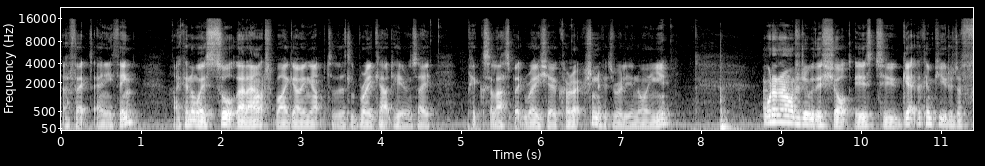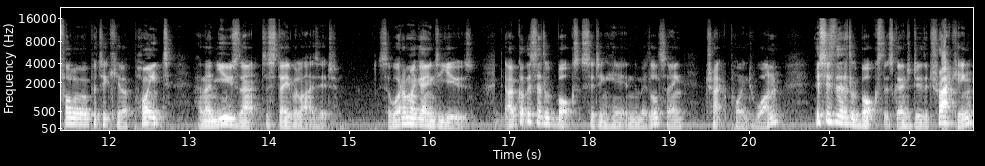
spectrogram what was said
affect anything. I can always sort that out by going up to the little breakout here and say pixel aspect ratio correction if it's really annoying you. What I now want to do with this shot is to get the computer to follow a particular point and then use that to stabilize it. So what am I going to use? I've got this little box sitting here in the middle saying track point 1. This is the little box that's going to do the tracking.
